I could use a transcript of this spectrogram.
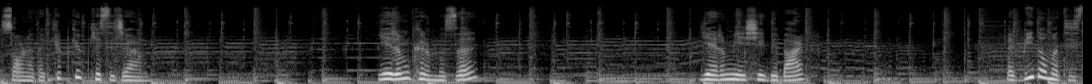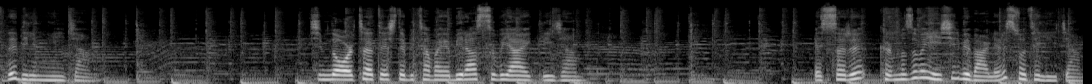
sonra da küp küp keseceğim. Yarım kırmızı, yarım yeşil biber ve bir domatesi de dilimleyeceğim. Şimdi orta ateşte bir tavaya biraz sıvı yağ ekleyeceğim. Ve sarı, kırmızı ve yeşil biberleri soteleyeceğim.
